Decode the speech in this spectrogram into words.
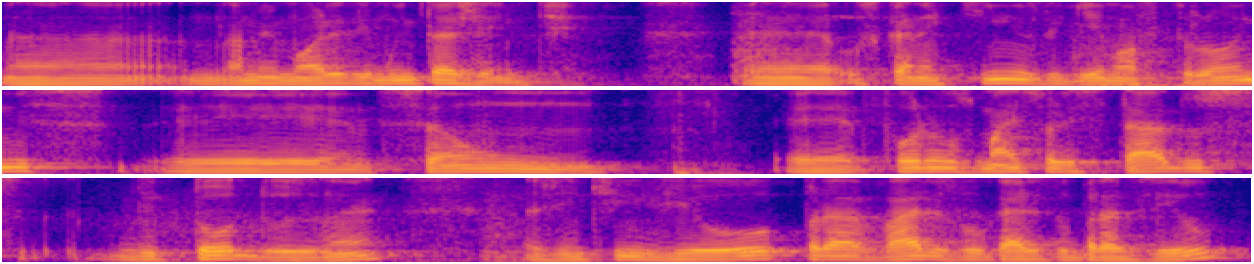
na, na memória de muita gente. É, os canequinhos de Game of Thrones é, são é, foram os mais solicitados de todos, né? A gente enviou para vários lugares do Brasil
